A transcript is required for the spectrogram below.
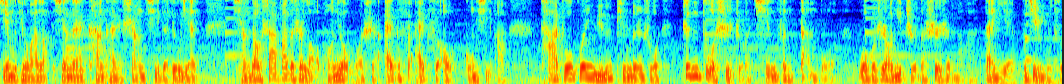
节目听完了，现在看看上期的留言。抢到沙发的是老朋友，我是 XXO，恭喜啊！踏桌观云评论说：“真做事者情分淡薄。”我不知道你指的是什么啊，但也不尽如此。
